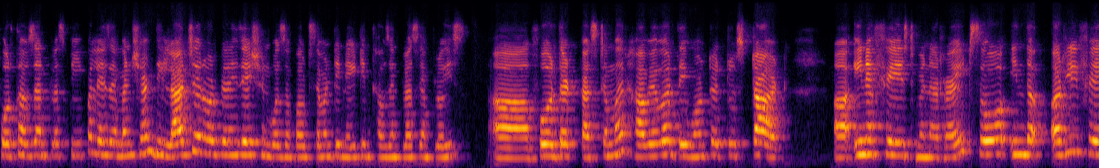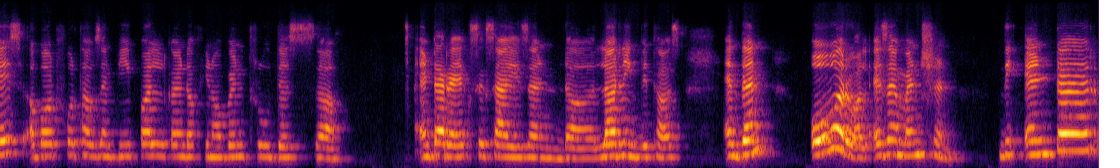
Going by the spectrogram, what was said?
4,000 plus people. As I mentioned, the larger organization was about 17, 18,000 plus employees uh, for that customer. However, they wanted to start uh, in a phased manner, right? So in the early phase, about 4,000 people kind of, you know, went through this uh, entire exercise and uh, learning with us. And then overall, as I mentioned, the entire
